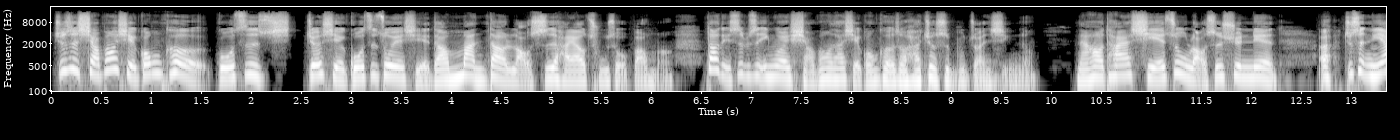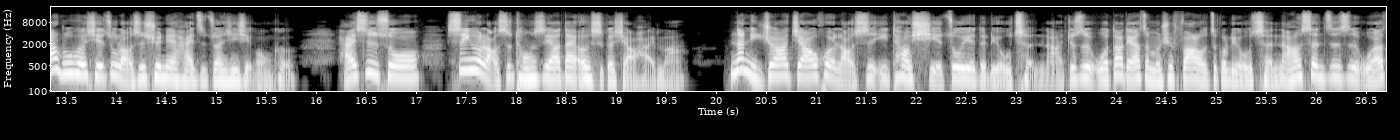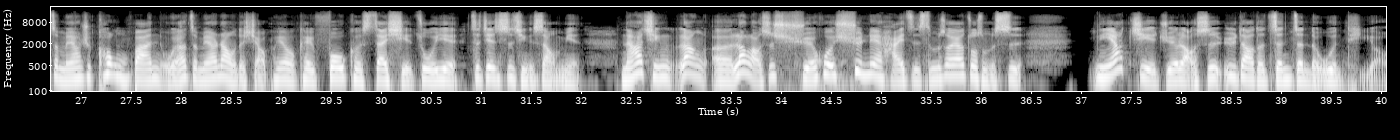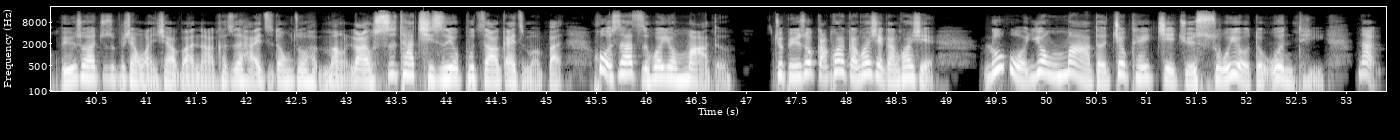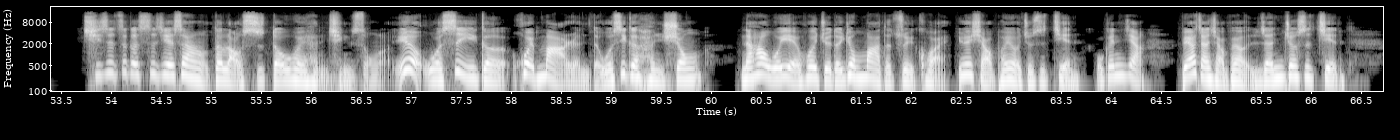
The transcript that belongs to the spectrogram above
就是小朋友写功课，国字就写国字作业写到慢到老师还要出手帮忙，到底是不是因为小朋友他写功课的时候他就是不专心呢？然后他协助老师训练，呃，就是你要如何协助老师训练孩子专心写功课？还是说，是因为老师同时要带二十个小孩吗？那你就要教会老师一套写作业的流程啊，就是我到底要怎么去 follow 这个流程，然后甚至是我要怎么样去控班，我要怎么样让我的小朋友可以 focus 在写作业这件事情上面，然后请让呃让老师学会训练孩子什么时候要做什么事。你要解决老师遇到的真正的问题哦，比如说他就是不想晚下班啊，可是孩子动作很慢，老师他其实又不知道该怎么办，或者是他只会用骂的，就比如说赶快赶快写赶快写，如果用骂的就可以解决所有的问题，那其实这个世界上的老师都会很轻松啊，因为我是一个会骂人的，我是一个很凶，然后我也会觉得用骂的最快，因为小朋友就是贱，我跟你讲，不要讲小朋友，人就是贱。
